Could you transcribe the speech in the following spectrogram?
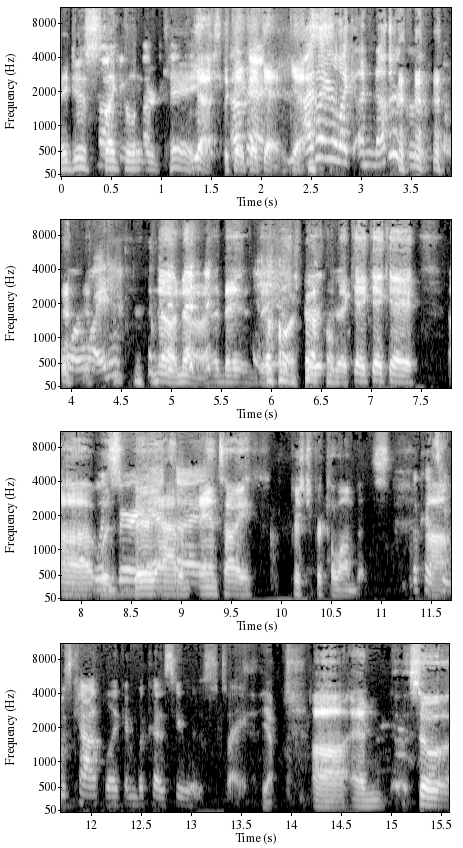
They just like the letter K. Yes, the Okay. KKK. Yes. I thought you were like another group that wore white. no, no. They, they, Oh, no. The KKK uh, Was was, very very, anti- anti, anti Christopher Columbus. because he Uh, was Catholic and because he was right. Yeah, uh, and so uh,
